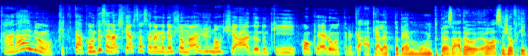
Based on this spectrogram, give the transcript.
caralho, o que que tá acontecendo? Acho que essa cena me deixou mais desnorteada do que qualquer outra. Aquela também é muito pesada. Eu, eu assisti eu fiquei,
